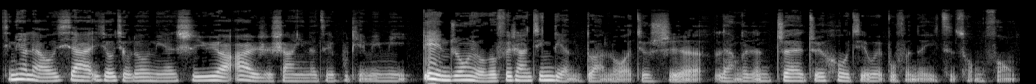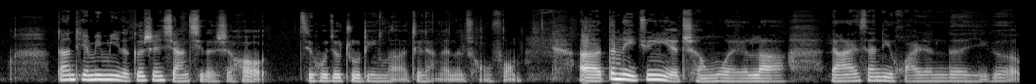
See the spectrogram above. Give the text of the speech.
今天聊一下一九九六年十一月二日上映的这部《甜蜜蜜》。电影中有个非常经典的段落，就是两个人在最后结尾部分的一次重逢。当《甜蜜蜜》的歌声响起的时候，几乎就注定了这两个人的重逢。呃，邓丽君也成为了两岸三地华人的一个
